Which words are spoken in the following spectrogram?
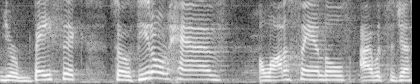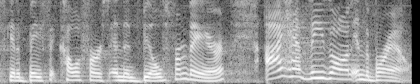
your basic. So if you don't have a lot of sandals, I would suggest get a basic color first and then build from there. I have these on in the brown.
